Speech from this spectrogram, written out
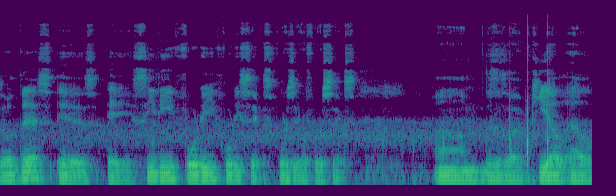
So this is a CD4046, 4046. Um, this is a PLL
